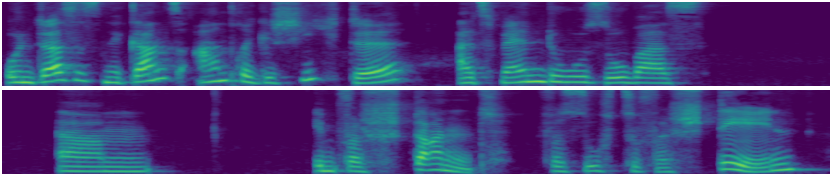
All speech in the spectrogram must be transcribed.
Und das ist eine ganz andere Geschichte, als wenn du sowas ähm, im Verstand versuchst zu verstehen,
